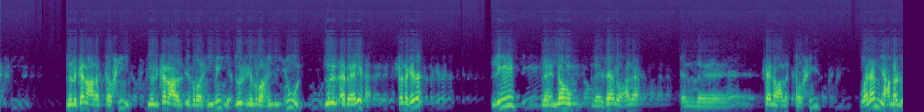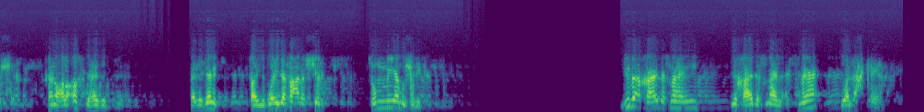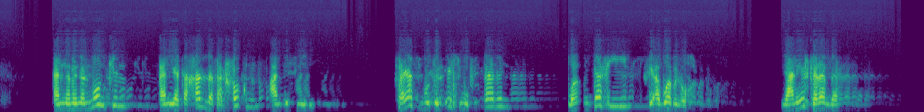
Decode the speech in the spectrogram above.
دول اللي كانوا على التوحيد دول اللي كانوا على الإبراهيمية دول الإبراهيميون دول الأبارهة. شفنا كده؟ ليه؟ لأنهم لا زالوا على كانوا على التوحيد ولم يعملوا الشرك. كانوا على أصل هذا الدين. فلذلك طيب وإذا فعل الشرك سمي مشركا. دي بقى قاعدة اسمها إيه؟ دي قاعدة اسمها الأسماء والأحكام. أن من الممكن أن يتخلف الحكم عن اسمه. فيثبت الاسم في باب وينتفي في أبواب أخرى يعني إيه الكلام ده؟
